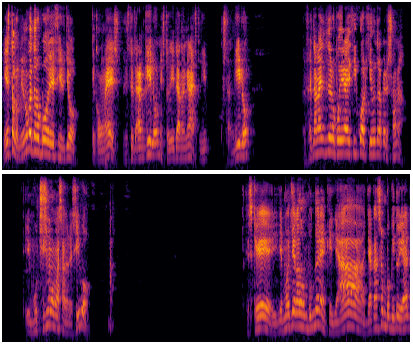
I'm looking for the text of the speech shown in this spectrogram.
Y esto lo mismo que te lo puedo decir yo. Que como es, estoy tranquilo, ni estoy gritando ni nada, estoy pues, tranquilo. Perfectamente te lo podría decir cualquier otra persona. Y muchísimo más agresivo. Es que hemos llegado a un punto en el que ya, ya cansa un poquito ya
